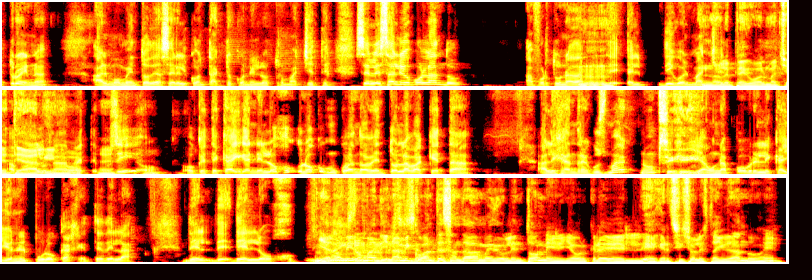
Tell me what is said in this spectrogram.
truena al momento de hacer el contacto con el otro machete. Se le salió volando. Afortunadamente, el, digo, el machete. No le pegó el machete a alguien, ¿no? Pues Eh. sí, o, o que te caiga en el ojo, ¿no? Como cuando aventó la baqueta Alejandra Guzmán, ¿no? Sí. Y a una pobre le cayó en el puro cajete de la, del, de- del ojo. Ya lo miro más dinámico. Antes andaba medio lentón y yo creo que el ejercicio le está ayudando, ¿eh?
